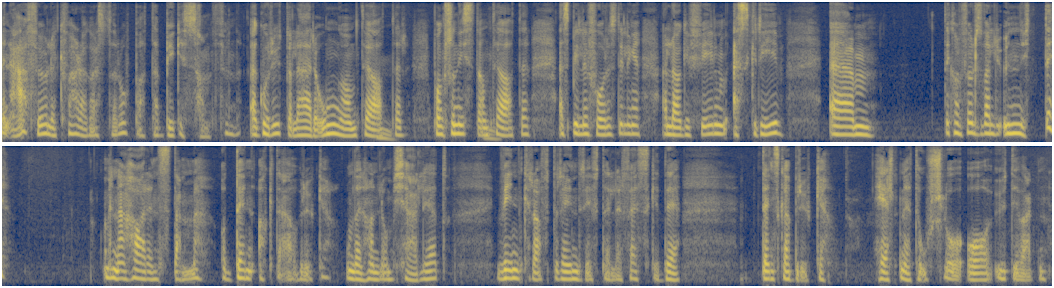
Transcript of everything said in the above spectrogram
Men jeg føler hver dag jeg står opp, at jeg bygger samfunn. Jeg går ut og lærer unger om teater, pensjonister om teater. Jeg spiller forestillinger, jeg lager film, jeg skriver. Um, det kan føles veldig unyttig, men jeg har en stemme, og den akter jeg å bruke. Om den handler om kjærlighet, vindkraft, reindrift eller fiske, det, den skal jeg bruke. Helt ned til Oslo og ut i verden.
